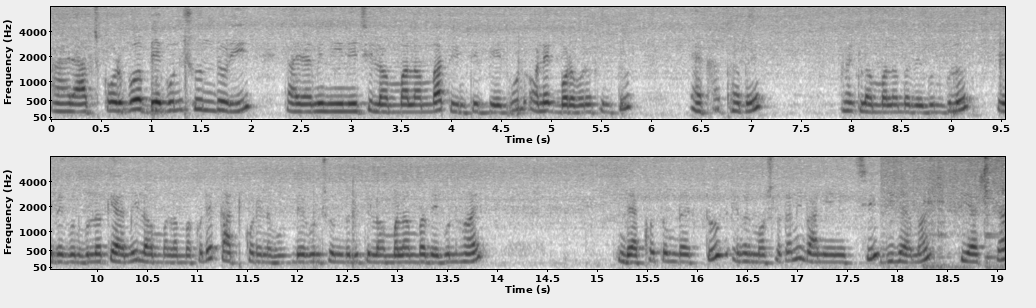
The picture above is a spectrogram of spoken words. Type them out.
আর আজ করব বেগুন সুন্দরী। তাই আমি নিয়ে নিয়েছি লম্বা লম্বা তিনটে বেগুন। অনেক বড় বড় কিন্তু এক হাত হবে। অনেক লম্বা লম্বা বেগুনগুলো। এই বেগুনগুলোকে আমি লম্বা লম্বা করে কাট করে নেব। বেগুন সুন্দরীতে লম্বা লম্বা বেগুন হয়। দেখো তোমরা একটু। এবার মশলাটা আমি বানিয়ে নিচ্ছি। দিবে আমার পেঁয়াজটা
